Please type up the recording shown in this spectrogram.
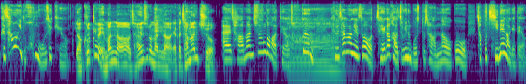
그 상황이 너무 어색해요. 야 그렇게 왜 만나? 자연스러워 만나. 약간 자만추. 아, 자만 추운 것 같아요. 조금 아. 그 상황에서 제가 가지고 있는 모습도 잘 안 나오고 자꾸 진행하게 돼요.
